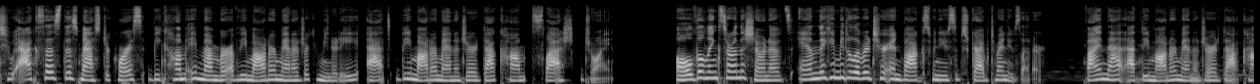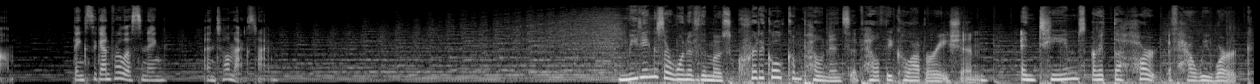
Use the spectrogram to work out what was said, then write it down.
To access this master course, become a member of the Modern Manager community at themodernmanager.com/join. All the links are in the show notes, and they can be delivered to your inbox when you subscribe to my newsletter. Find that at themodernmanager.com. Thanks again for listening. Until next time. Meetings are one of the most critical components of healthy collaboration, and teams are at the heart of how we work.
